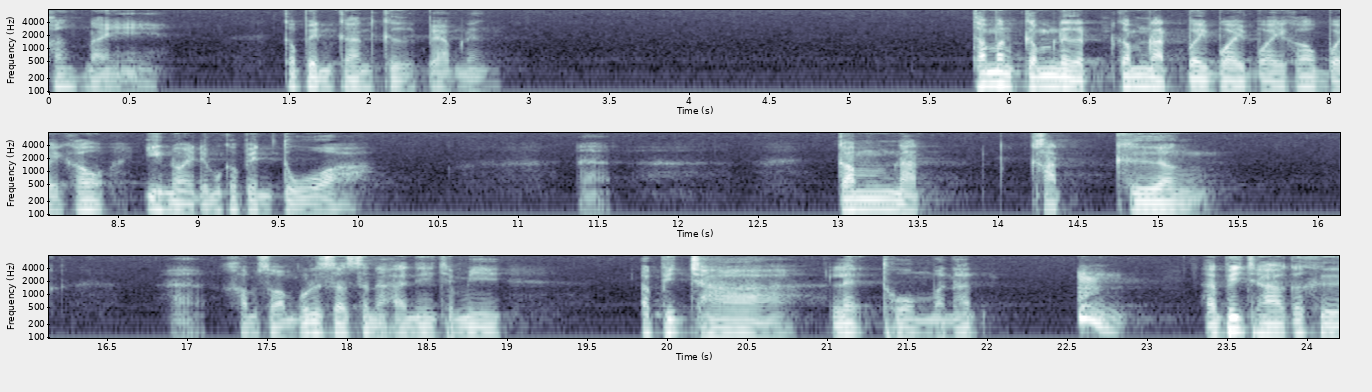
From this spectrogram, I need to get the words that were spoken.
ข้างใน ก็เป็นการเกิดแบบหนึ่ง ถ้ามันกำเนิดกำหนัดบ่อยๆบ่อยเข้าบ่อยเข้า อีกหน่อยเดี๋ยวมันก็เป็นตัวนะกำหนัดขัดเคืองคำสอนพุทธศาสนานี้จะมีอภิชาและโทมนัสอภิชาก็คือ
